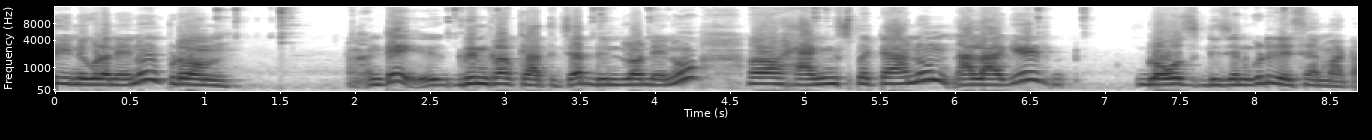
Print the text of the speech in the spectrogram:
దీన్ని కూడా నేను ఇప్పుడు అంటే గ్రీన్ కలర్ క్లాత్ ఇచ్చారు. దీనిలో నేను హ్యాంగింగ్స్ పెట్టాను. అలాగే బ్లౌజ్ డిజైన్ కూడా చేశాను అనమాట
